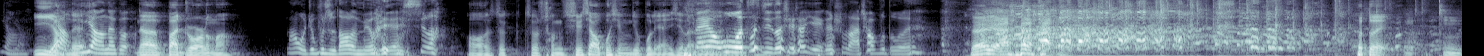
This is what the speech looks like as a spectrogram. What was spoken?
益阳益阳的，益阳那个，那办桌了吗？那我就不知道了，没有联系了。哦，就就成学校不行就不联系了。没有，我自己的学校也跟树达差不多嘞。哎呀，不对，嗯嗯，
